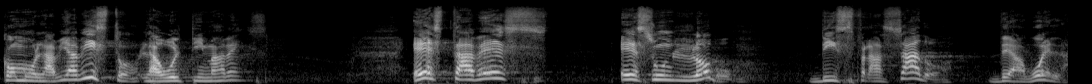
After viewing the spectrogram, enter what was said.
como la había visto la última vez. Esta vez es un lobo disfrazado de abuela.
